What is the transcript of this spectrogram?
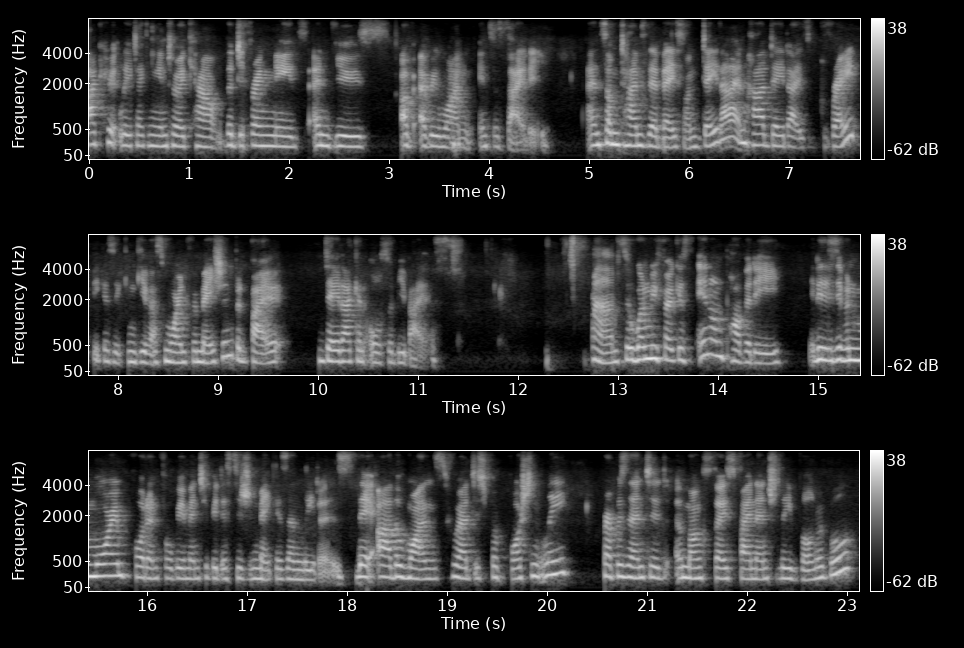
accurately taking into account the differing needs and views of everyone in society. And sometimes they're based on data, and hard data is great because it can give us more information, but by data can also be biased. Um, so when we focus in on poverty, it is even more important for women to be decision makers and leaders. They are the ones who are disproportionately represented amongst those financially vulnerable.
